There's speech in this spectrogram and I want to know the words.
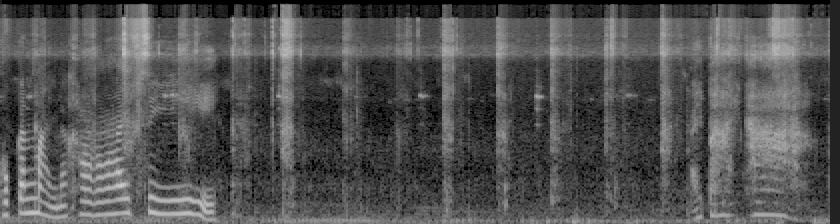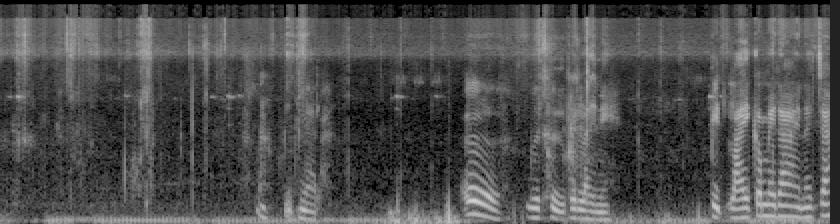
พบกันใหม่นะคะ FC บายบายค่ะอะปิดไงล่ะ เออ มือถือเป็นไรนี่ ปิดไลค์ก็ไม่ได้นะจ๊ะ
